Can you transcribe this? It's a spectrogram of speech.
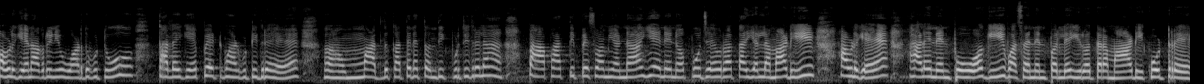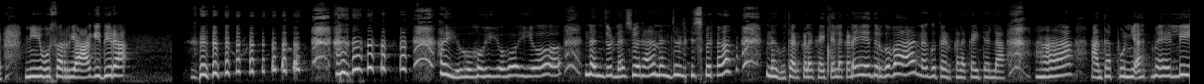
ಅವಳಿಗೆ ಏನಾದರೂ ನೀವು ಹೊಡೆದ್ಬಿಟ್ಟು ತಲೆಗೆ ಪೆಟ್ಟು ಮಾಡಿಬಿಟ್ಟಿದ್ರೆ ಮೊದ್ಲು ಕತೆನೆ ತಂದಿಕ್ಬಿಡ್ತಿದ್ರಲ್ಲ ಪಾಪ ತಿಪ್ಪೇಸ್ವಾಮಿ ಅಣ್ಣ, ಏನೇನೋ ಪೂಜೆ, ವ್ರತ ಎಲ್ಲ ಮಾಡಿ ಅವಳಿಗೆ ಹಳೆ ನೆನಪು ಹೋಗಿ, ಹೊಸ ನೆನಪಲ್ಲೇ ಇರೋ ಥರ ಮಾಡಿ ಕೊಟ್ರೆ, ನೀವು ಸರಿಯಾಗಿದ್ದೀರಾ? ಅಯ್ಯೋ ಅಯ್ಯೋ ಅಯ್ಯೋ. ನಂಜುಂಡೇಶ್ವರ ನಂಜುಂಡೇಶ್ವರ ನಗು ತಡ್ಕೊಳಕೈತಲ್ಲ ಕಡೆ ಎದುರುಗವ. ನಗು ತಡ್ಕೊಳಕೈತಲ್ಲ ಹಾ, ಅಂತ ಪುಣ್ಯಾತ್ಮೆಯಲ್ಲಿ,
